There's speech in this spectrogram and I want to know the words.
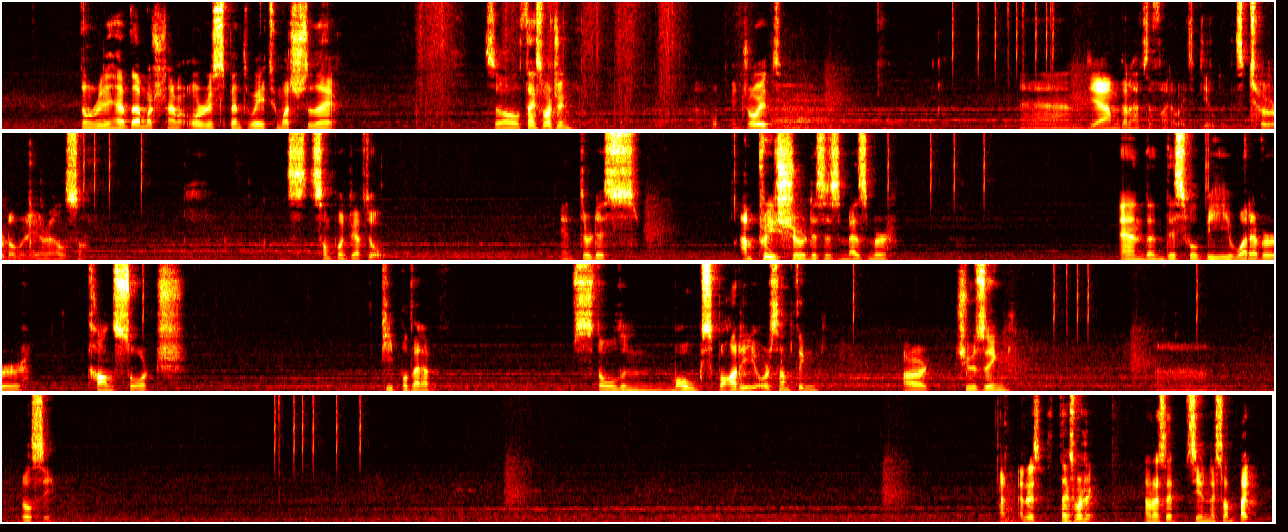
Don't really have that much time. I already spent way too much today. So thanks for watching. I hope you enjoyed. Yeah, I'm gonna have to find a way to deal with this turd over here also. At some point we have to enter this. I'm pretty sure this is Messmer. And then this will be whatever consort people that have stolen Mohg's body or something are choosing. Um, we'll see. Anyways, thanks for watching. Have a nice day. See you next one. Bye.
